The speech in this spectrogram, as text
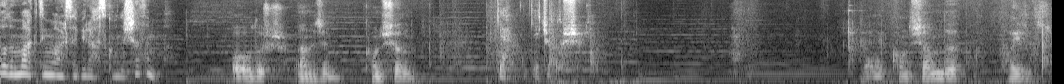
oğlum vaktin varsa biraz konuşalım mı? O olur anacığım. Konuşalım. Gel, geç otur şöyle. Yani konuşalım da hayırdır?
